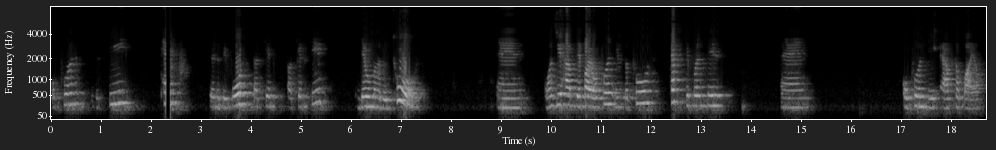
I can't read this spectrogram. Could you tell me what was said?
open the C, temp, there's a before.txt, uh, TXT. There were to be tools, and once you have the file open, use the tools, text differences, and open the after file.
